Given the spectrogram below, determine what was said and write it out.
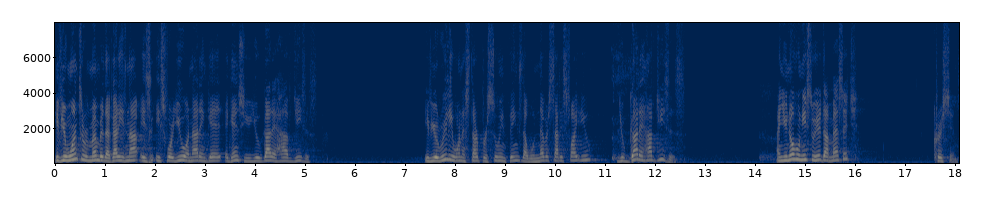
If you want to remember that God is, not, is, is for you and not against you, you got to have Jesus. If you really want to start pursuing things that will never satisfy you, you got to have Jesus. And you know who needs to hear that message? Christians.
